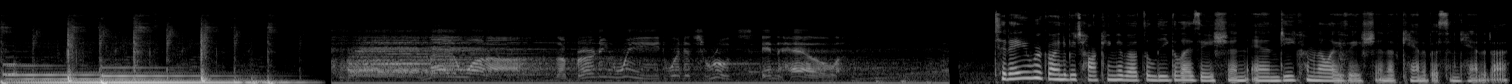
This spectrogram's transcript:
Marijuana, the burning weed with its roots in hell. Today we're going to be talking about the legalization and decriminalization of cannabis in Canada.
